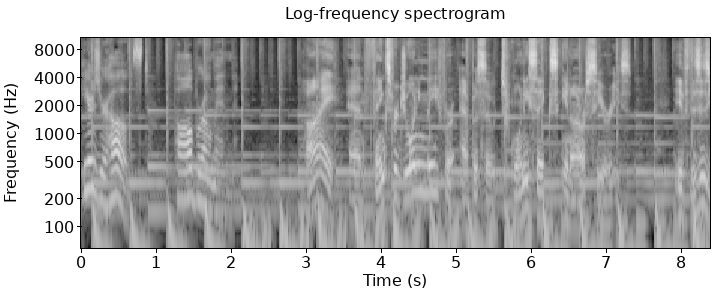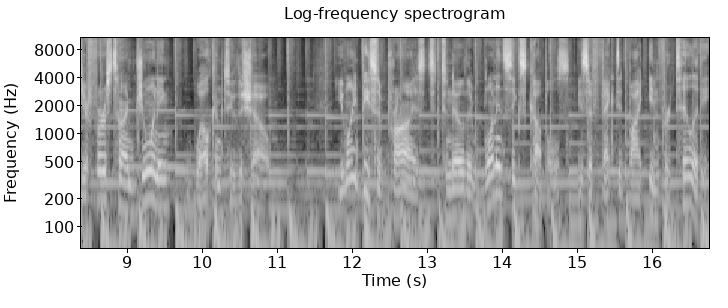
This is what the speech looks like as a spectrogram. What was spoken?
Here's your host, Paul Broman. Hi, and thanks for joining me for episode 26 in our series. If this is your first time joining, welcome to the show. You might be surprised to know that one in six couples is affected by infertility.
